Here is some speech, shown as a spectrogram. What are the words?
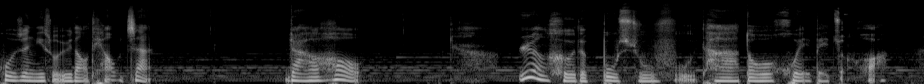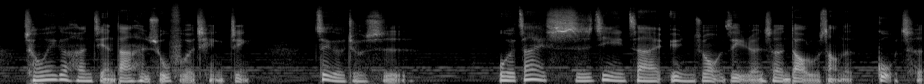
或者是你所遇到挑战，然后任何的不舒服，它都会被转化成为一个很简单、很舒服的情境。这个就是我在实际在运作我自己人生道路上的过程。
